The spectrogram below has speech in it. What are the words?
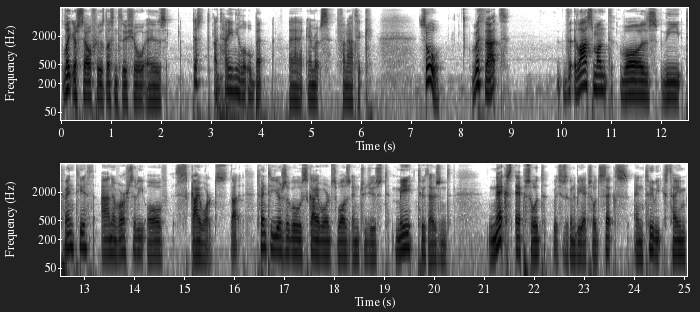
like yourself who's listened to the show, is just a tiny little bit uh, Emirates fanatic. So, with that, the last month was the 20th anniversary of Skywards. That 20 years ago, Skywards was introduced May 2000. Next episode, which is going to be episode six in two weeks' time,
